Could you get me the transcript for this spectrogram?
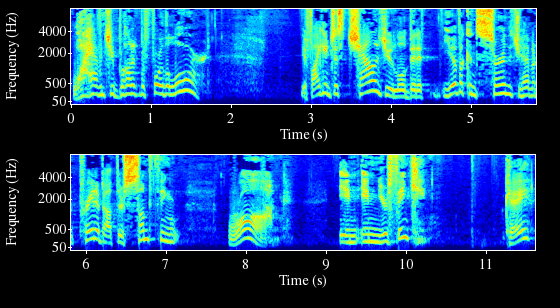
Why haven't you brought it before the Lord? If I can just challenge you a little bit, if you have a concern that you haven't prayed about, there's something wrong in, in your thinking. Okay?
